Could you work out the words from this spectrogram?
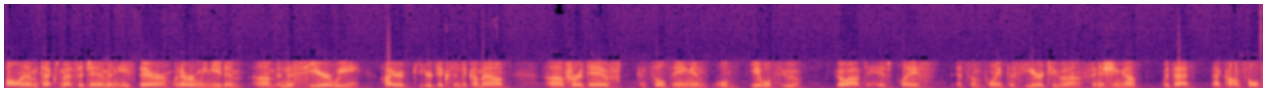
call him, text message him, and he's there whenever we need him. Um, and this year we hired Peter Dixon to come out uh, for a day of consulting, and we'll be able to go out to his place at some point this year to uh, finishing up with that that consult.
